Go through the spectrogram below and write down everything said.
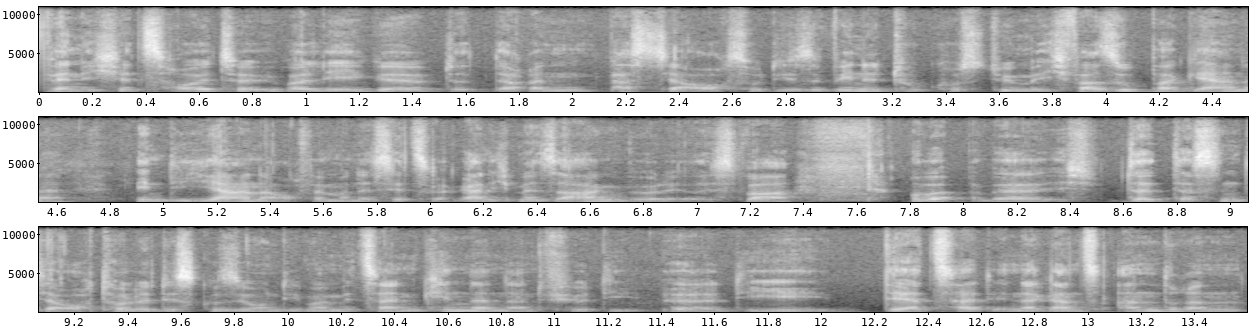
wenn ich jetzt heute überlege, darin passt ja auch so diese Winnetou-Kostüme. Ich war super gerne Indianer, auch wenn man das jetzt gar nicht mehr sagen würde. Es war, aber äh, ich, das sind ja auch tolle Diskussionen, die man mit seinen Kindern dann führt, die, äh, die derzeit in einer ganz anderen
